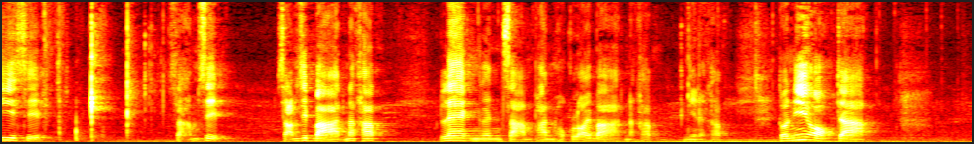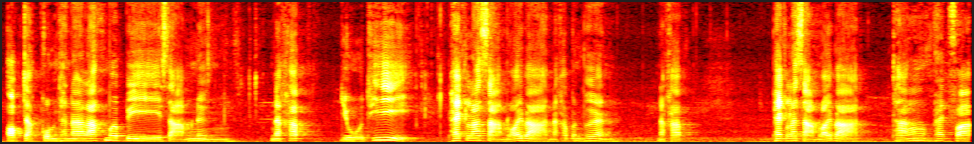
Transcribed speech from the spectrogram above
ยี่สิบสามสิบ สามสิบบาทนะครับ แลกเงิน 3,600 บาทนะครับนี่นะครับ ตัวนี้ออกจากออกจากกรมธนารักษ์เมื่อปี 31 นะครับ อยู่ที่แพ็คละ 300 บาทนะครับเพื่อนๆนะครับ แพ็คละ 300 บาท ทั้งแพ็คฟ้า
